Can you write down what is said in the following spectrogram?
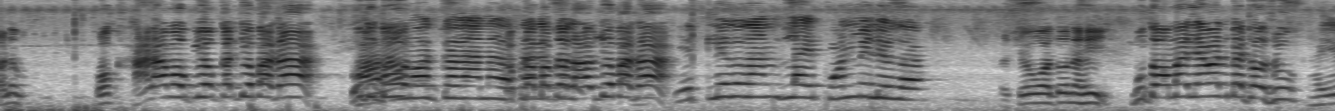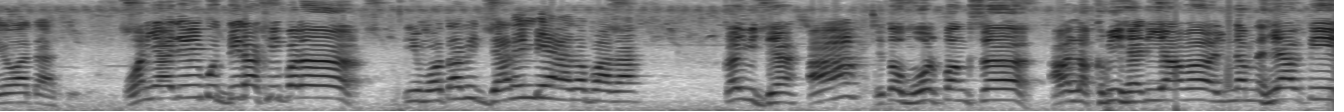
અને કોક ખાડામાં ઉપયોગ કરજો પાછા. લાવજો પાછા. એટલે તો ફોન મેલ્યો છે. કશો વાંધો નહીં. હું તો અમારે લેવા જ બેઠો છું. એ વાત સાચી. વણિયા જેવી બુદ્ધિ રાખવી પડે. એ મોટા બી લઈને બે આવ્યા પાછા. કઈ વિદ્યા? આ એ તો મોર પંખ છે. આ લખમી હેડી આવે ઇમનામ નહીં આવતી.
